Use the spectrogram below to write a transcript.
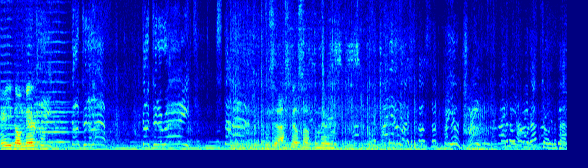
There you go, Miracle. Go to the left! Go to the right! Stop! So I smell something familiar. I knew I smelled something. Are you crazy? I don't know what I'm talking about.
